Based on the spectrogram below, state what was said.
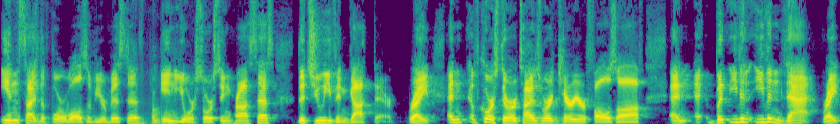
inside the four walls of your business in your sourcing process that you even got there right? And of course there are times where a carrier falls off and eh, but even even that right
